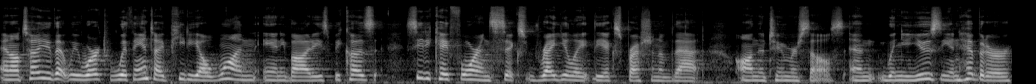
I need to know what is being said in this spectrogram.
And I'll tell you that we worked with anti-PD-L1 antibodies because CDK4 and 6 regulate the expression of that on the tumor cells. And when you use the inhibitor,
